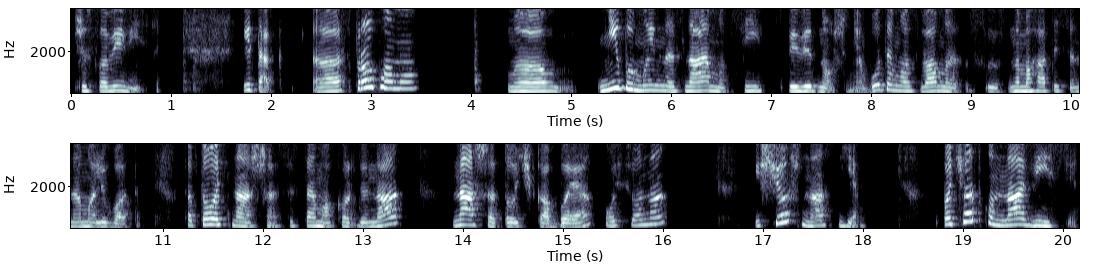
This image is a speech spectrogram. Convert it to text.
числовій вісі. І так, спробуємо, ніби ми не знаємо ці співвідношення. Будемо з вами намагатися намалювати. Тобто, ось наша система координат, наша точка Б, ось вона. І що ж нас є? Спочатку на вісі.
